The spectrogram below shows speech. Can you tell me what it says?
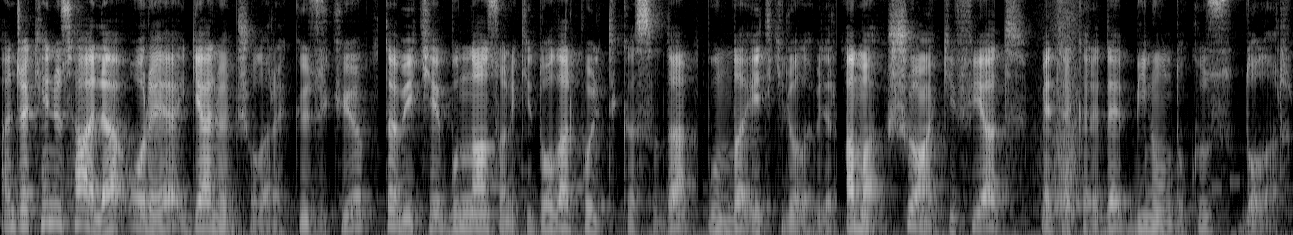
Ancak henüz hala oraya gelmemiş olarak gözüküyor. Tabii ki bundan sonraki dolar politikası da bunda etkili olabilir. Ama şu anki fiyat metrekarede 1019 dolar.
